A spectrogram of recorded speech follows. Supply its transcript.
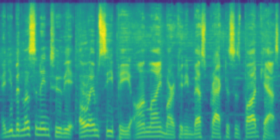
and you've been listening to the OMCP Online Marketing Best Practices Podcast.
